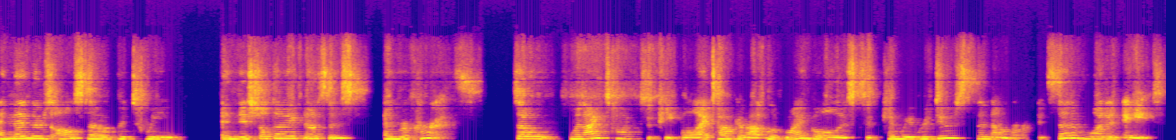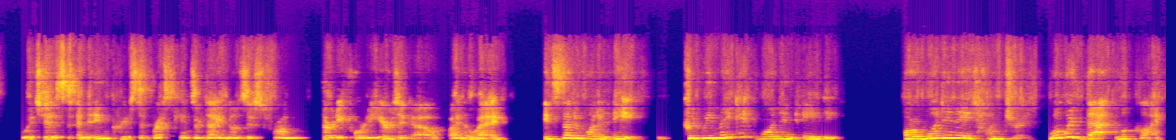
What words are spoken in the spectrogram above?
And then there's also between initial diagnosis and recurrence. So when I talk to people, I talk about look, my goal is to can we reduce the number instead of one in eight, which is an increase of breast cancer diagnosis from 30, 40 years ago, by the way, instead of one in eight, could we make it one in 80? or one in 800? What would that look like?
